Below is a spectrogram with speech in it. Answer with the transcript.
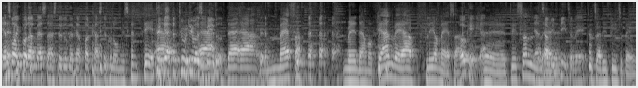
Jeg tror ikke på, at der er en masse, der har støttet den her podcast økonomisk. Det Det er, er du er, benet. der er masser, men der må gerne være flere masser. Okay, ja. Øh, det er sådan, Jeg tager er min det. pi tilbage. Du tager dit pi tilbage.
